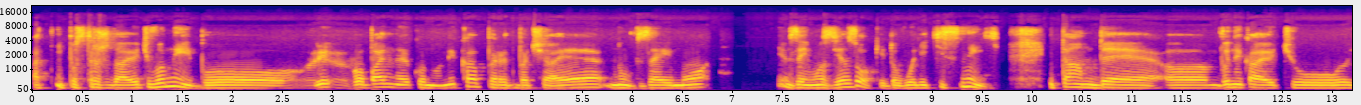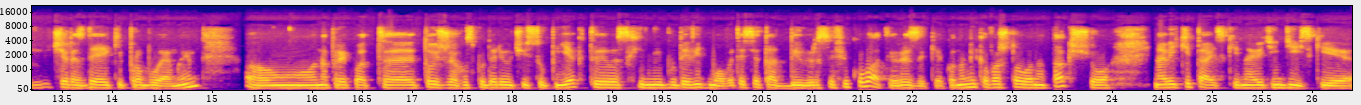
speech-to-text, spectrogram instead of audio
А і постраждають вони, бо глобальна економіка передбачає ну взаємо. Взаємозв'язок і доволі тісний, і там, де е, виникають у, через деякі проблеми, е, наприклад, е, той же господарюючий суб'єкт е, схильний буде відмовитися та диверсифікувати ризики. Економіка влаштована так, що навіть китайські, навіть індійські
